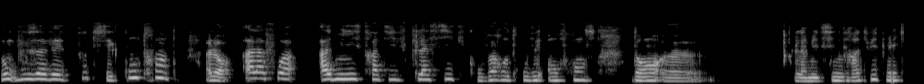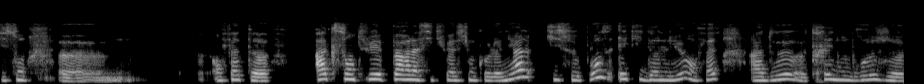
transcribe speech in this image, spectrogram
Donc vous avez toutes ces contraintes, alors à la fois administratives classiques qu'on va retrouver en France dans, la médecine gratuite, mais qui sont, en fait, accentuées par la situation coloniale qui se pose et qui donne lieu en fait à de, très nombreuses,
